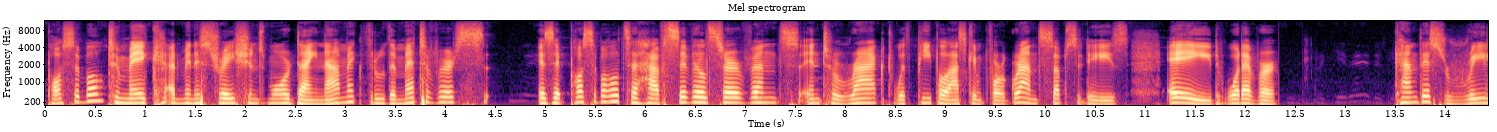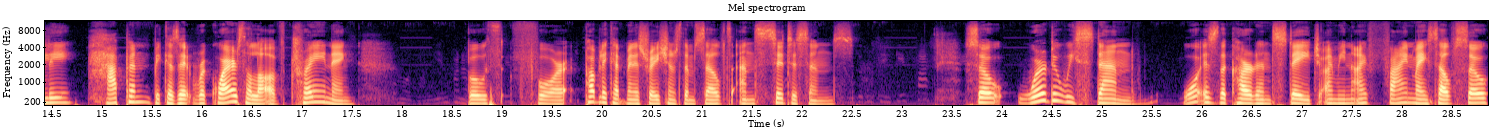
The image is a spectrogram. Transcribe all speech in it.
possible to make administrations more dynamic through the metaverse? Is it possible to have civil servants interact with people asking for grants, subsidies, aid, whatever? Can this really happen? Because it requires a lot of training, both for public administrations themselves and citizens. So, where do we stand? What is the current stage? I mean, I find myself so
